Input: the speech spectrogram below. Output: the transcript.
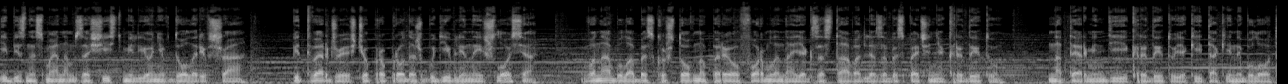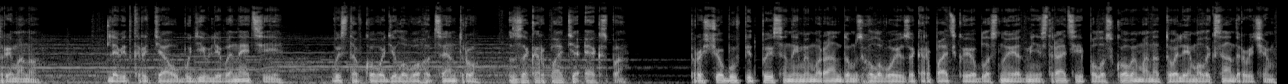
і бізнесменам за 6 мільйонів доларів США, підтверджує, що про продаж будівлі не йшлося, вона була безкоштовно переоформлена як застава для забезпечення кредиту на термін дії кредиту, який так і не було отримано, для відкриття у будівлі Венеції виставково-ділового центру Закарпаття Експо про що був підписаний меморандум з головою Закарпатської обласної адміністрації Полосковим Анатолієм Олександровичем.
